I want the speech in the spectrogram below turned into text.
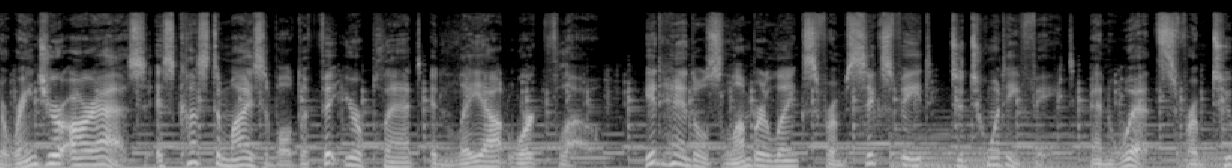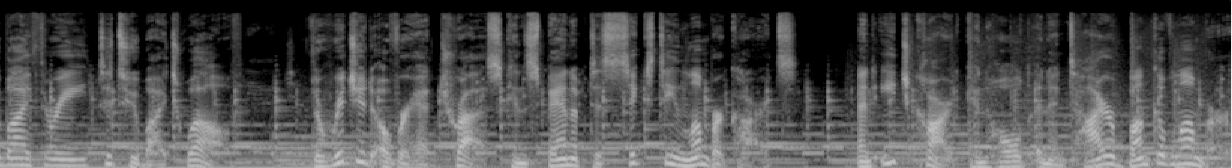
The Ranger RS is customizable to fit your plant and layout workflow. It handles lumber lengths from 6 feet to 20 feet and widths from 2x3 to 2x12. The rigid overhead truss can span up to 16 lumber carts, and each cart can hold an entire bunk of lumber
